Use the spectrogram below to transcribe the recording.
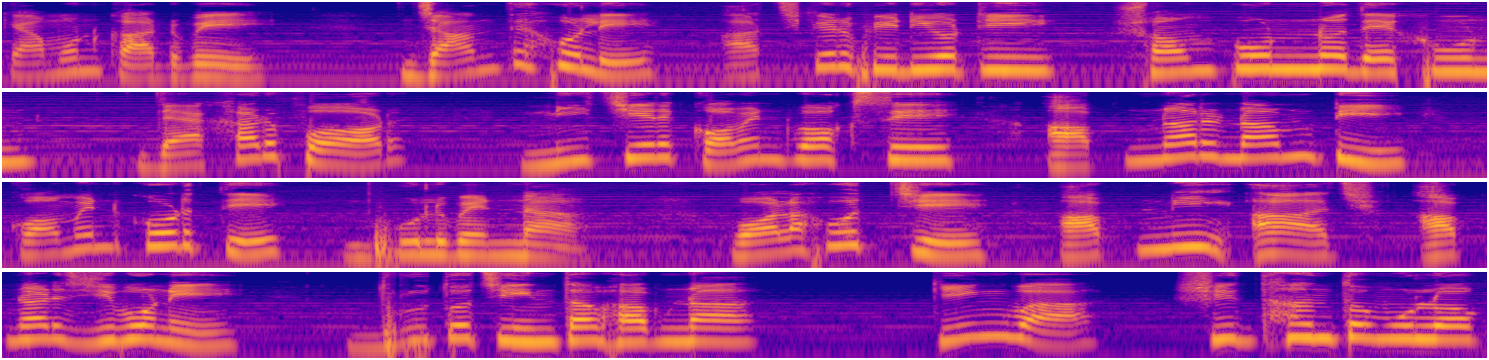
কেমন কাটবে? জানতে হলে আজকের ভিডিওটি সম্পূর্ণ দেখুন। দেখার পর নিচের কমেন্ট বক্সে আপনার নামটি কমেন্ট করতে ভুলবেন না। বলা হচ্ছে আপনি আজ আপনার জীবনে দ্রুত চিন্তাভাবনা কিংবা সিদ্ধান্তমূলক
